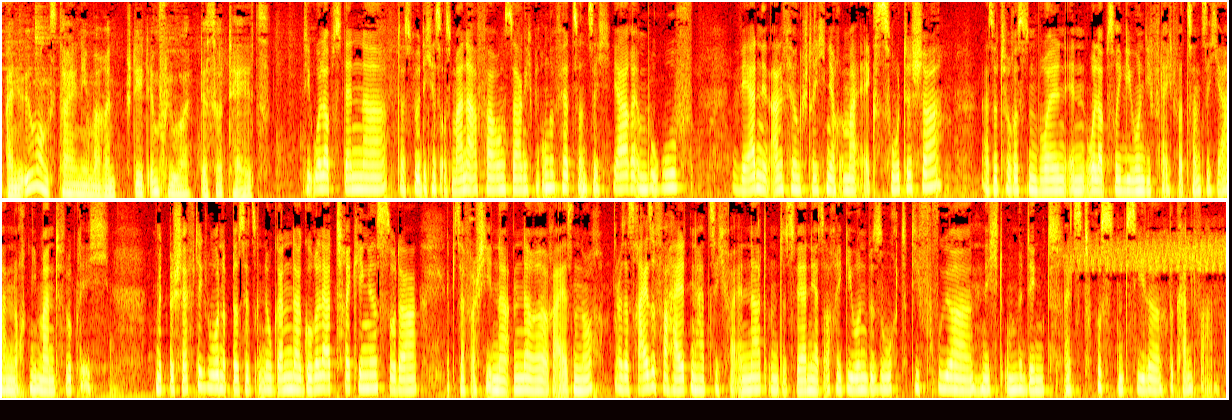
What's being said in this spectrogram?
Eine Übungsteilnehmerin steht im Flur des Hotels. Die Urlaubsländer, das würde ich jetzt aus meiner Erfahrung sagen, ich bin ungefähr 20 Jahre im Beruf, werden in Anführungsstrichen ja auch immer exotischer. Also Touristen wollen in Urlaubsregionen, die vielleicht vor 20 Jahren noch niemand wirklich mit beschäftigt wurden, ob das jetzt in Uganda Gorilla-Trekking ist oder gibt es da verschiedene andere Reisen noch. Also das Reiseverhalten hat sich verändert und es werden jetzt auch Regionen besucht, die früher nicht unbedingt als Touristenziele bekannt waren.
